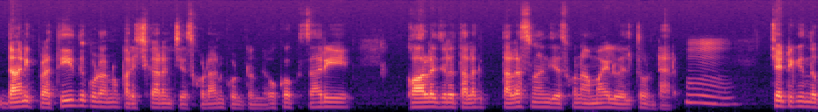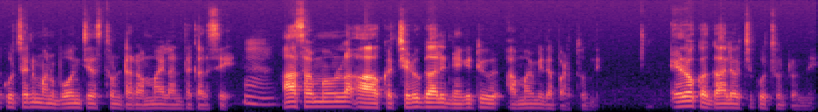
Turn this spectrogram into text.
దానికి ప్రతీది కూడాను పరిష్కారం చేసుకోవడానికి ఉంటుంది. ఒక్కొక్కసారి కాలేజీలో తల తలస్నానం చేసుకుని అమ్మాయిలు వెళ్తూ ఉంటారు. చెట్టు కింద కూర్చొని మనం భోజనం చేస్తుంటారు అమ్మాయిలు అంతా కలిసి. ఆ సమయంలో ఆ ఒక చెడు గాలి నెగిటివ్ అమ్మాయి మీద పడుతుంది. ఏదో ఒక గాలి వచ్చి కూర్చుంటుంది.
